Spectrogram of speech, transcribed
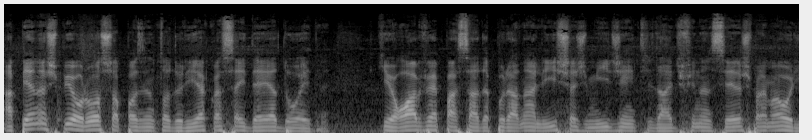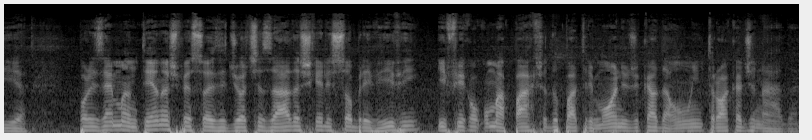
apenas piorou sua aposentadoria com essa ideia doida, que óbvio é passada por analistas, mídia e entidades financeiras para a maioria, por exemplo, mantendo as pessoas idiotizadas que eles sobrevivem e ficam com uma parte do patrimônio de cada um em troca de nada.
